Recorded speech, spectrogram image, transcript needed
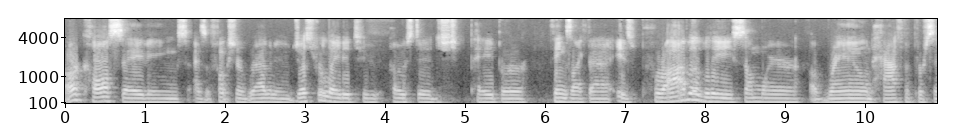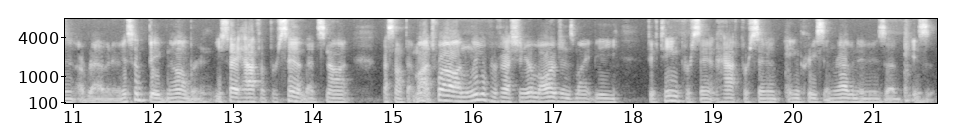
our cost savings as a function of revenue just related to postage, paper, things like that is probably somewhere around half a percent of revenue. It's a big number. You say half a percent, that's not that's not that much. Well, in the legal profession, your margins might be 15%, half percent increase in revenue is a is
